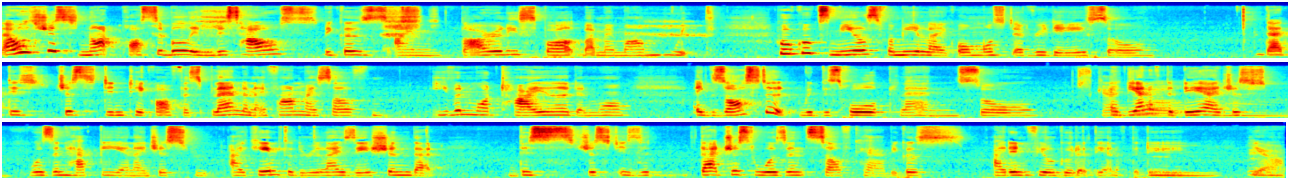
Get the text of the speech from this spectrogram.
that was just not possible in this house because I'm thoroughly spoiled by my mom with who cooks meals for me like almost every day so that this just didn't take off as planned and I found myself even more tired and more exhausted with this whole plan. So at the end of the day I just hmm. wasn't happy and I just I came to the realization that this just isn't that just wasn't self-care because I didn't feel good at the end of the day. Hmm. Yeah.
